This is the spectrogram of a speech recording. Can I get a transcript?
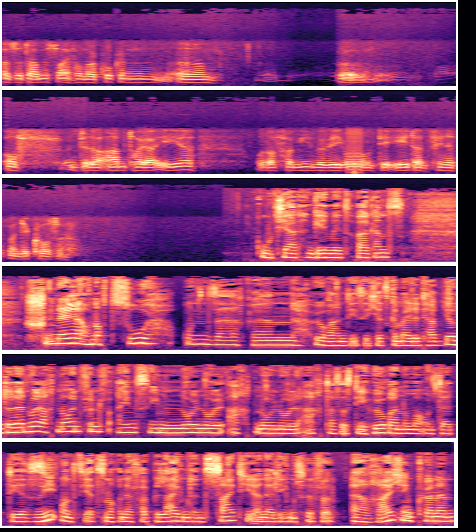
Also da müssen wir einfach mal gucken äh, äh, auf entweder Abenteuer Ehe oder Familienbewegung.de, dann findet man die Kurse. Gut, ja, dann gehen wir jetzt aber ganz schnell auch noch zu unseren Hörern, die sich jetzt gemeldet haben. Hier unter der 089517008008. Das ist die Hörernummer, unter der Sie uns jetzt noch in der verbleibenden Zeit hier in der Lebenshilfe erreichen können.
